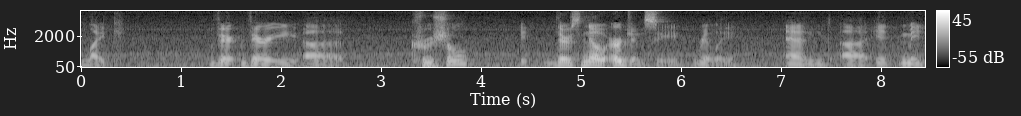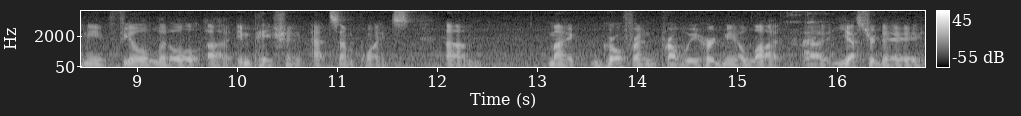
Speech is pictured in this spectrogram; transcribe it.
like very very uh crucial. It, there's no urgency really. And uh, it made me feel a little uh, impatient at some points. Um, my girlfriend probably heard me a lot uh, yesterday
